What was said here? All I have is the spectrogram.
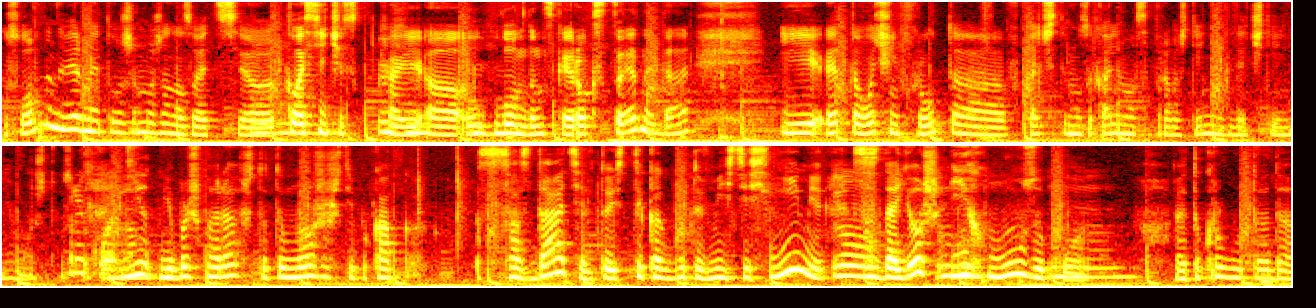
условно, наверное, это уже можно назвать угу. классической угу. э, лондонской рок-сцены, да, и это очень круто в качестве музыкального сопровождения для чтения может выступать. Нет, мне больше понравилось, что ты можешь, типа, как создатель, то есть ты как будто вместе с ними ну, создаешь mm-hmm. их музыку. Mm-hmm. Это круто, да.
